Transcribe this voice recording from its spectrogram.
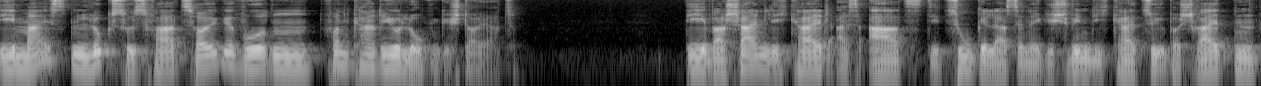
Die meisten Luxusfahrzeuge wurden von Kardiologen gesteuert. Die Wahrscheinlichkeit, als Arzt die zugelassene Geschwindigkeit zu überschreiten,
